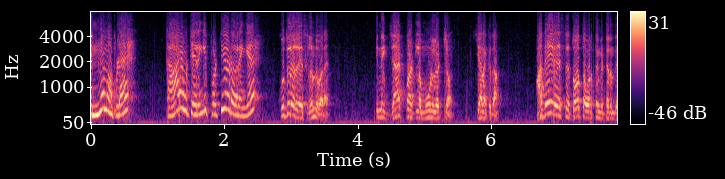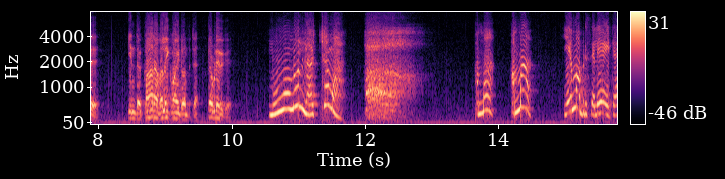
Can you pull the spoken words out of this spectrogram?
என்ன மாப்பிள? காரை விட்டு இறங்கி பொட்டியோட வரீங்க? குதிரை ரேஸ்ல இருந்து வரேன். இன்னைக்கு ஜாக்பாட்ல மூணு லட்சம். எனக்கு தான் அதே ரேஸ்ல தோத்த ஒருத்தங்கிட்ட இருந்து இந்த காரை விலைக்கு வாங்கிட்டு வந்துட்டேன். எப்படி இருக்கு? மூணு லட்சமா? அம்மா அம்மா ஏமா அப்படி சிலையாயிட்ட?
